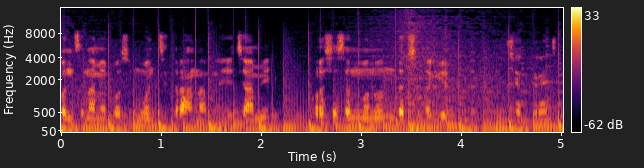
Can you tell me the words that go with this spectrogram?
पंचनाम्यापासून वंचित राहणार नाही याची आम्ही प्रशासन म्हणून दक्षता घेतो शेतकऱ्यांची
